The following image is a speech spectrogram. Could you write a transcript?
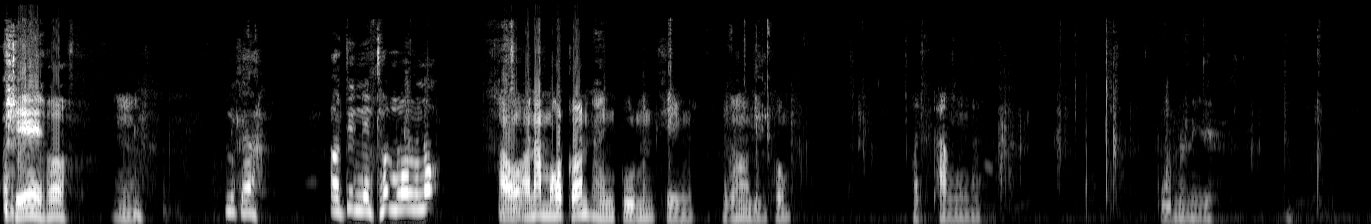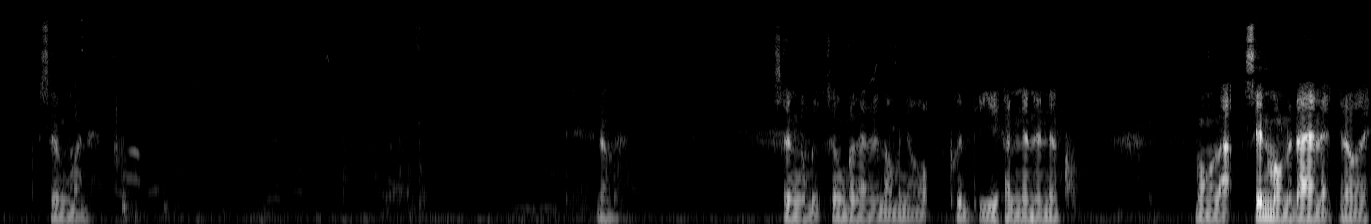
โอเคพ่อเออนี่ก็เอาตีนนี่ทมลงเนาะเอาเอาน้ำมาหดก่อนให้มันปูนมันเข่งนะแล้วก็เอาดินถมเอาจากทางนึงนะปูนมันนี่เลย เสื่องมันนั่นแหละเสื่องกับเสื่องไปไหนแล้วเนาะมันจะออกพื้นที่กันนั่นนึงมองละเส้นมองใดๆแหละพี่น้องเอ้ย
